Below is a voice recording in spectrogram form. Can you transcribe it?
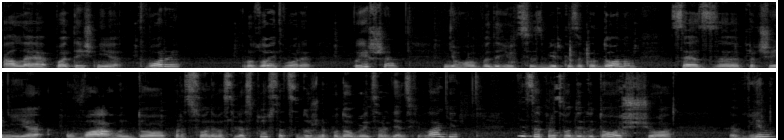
але поетичні твори, прозові твори пише, в нього видаються збірки за кордоном. Це спричинює увагу до персони Василя Стуса, це дуже не подобається радянській владі, і це призводить до того, що він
